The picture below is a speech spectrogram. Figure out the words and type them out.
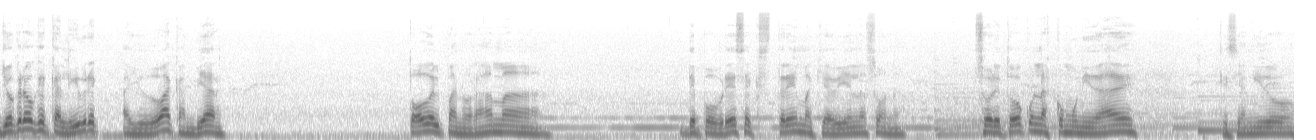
Yo creo que Calibre ayudó a cambiar todo el panorama de pobreza extrema que había en la zona, sobre todo con las comunidades que se han ido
